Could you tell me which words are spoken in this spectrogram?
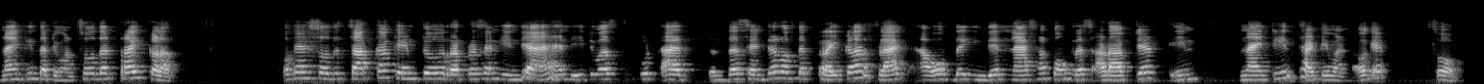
1931 so the tricolor Okay, so the Charkha came to represent India and it was put at the center of the tricolor flag of the Indian National Congress adopted in 1931. Okay, so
